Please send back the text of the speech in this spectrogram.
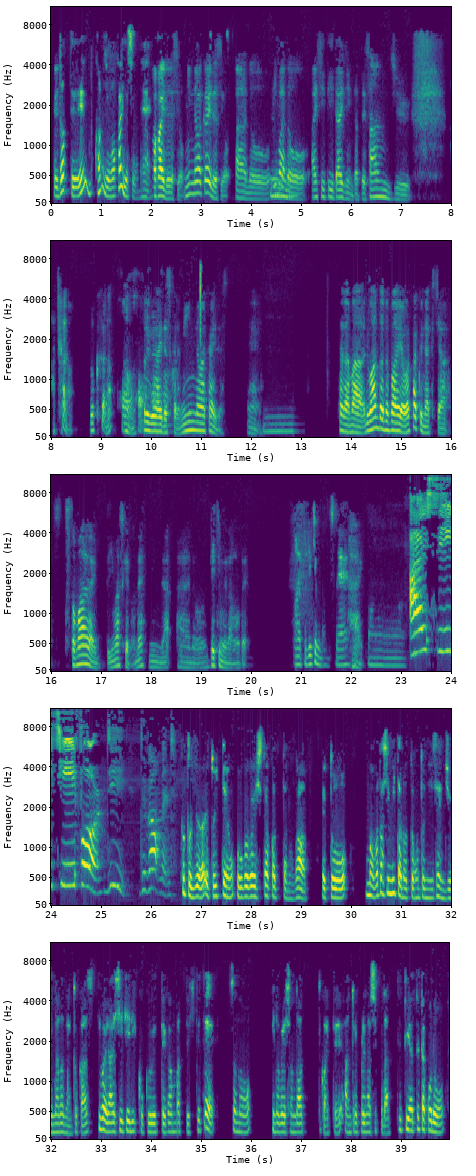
え、だって、え、彼女若いですよね。若いですよ。みんな若いですよ。あの、うん今の ICT 大臣だって38かな ?6 かな、うんそれぐらいですから、みんな若いです。ええうんただまあ、ルワンダの場合は若くなくちゃ務まらないって言いますけどね、みんな。あの、激務なので。あ、やっぱ激務なんですね。はい。うん ICT4D development. ちょっとじゃあ、えっと、一点お伺いしたかったのが、えっと、まあ私見たのって本当に2017年とか、いわゆる ICT 立国って頑張ってきてて、その、イノベーションだとか言って、アントレプレナーシップだって言ってやってた頃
